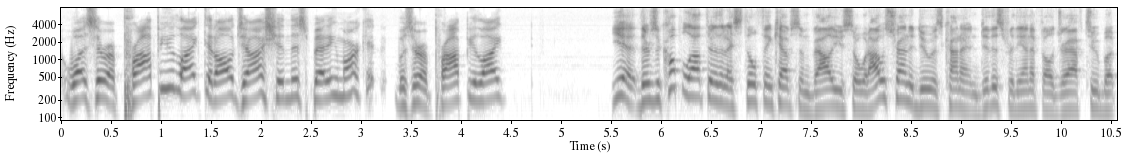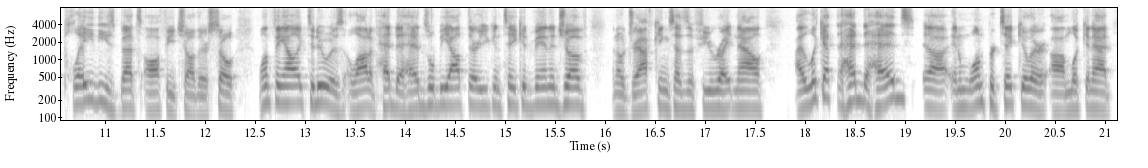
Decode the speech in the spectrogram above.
Was there a prop you liked at all, Josh, in this betting market? Was there a prop you liked? Yeah, there's a couple out there that I still think have some value. So what I was trying to do is kind of do this for the NFL draft too, but play these bets off each other. So one thing I like to do is a lot of head-to-heads will be out there you can take advantage of. I know DraftKings has a few right now. I look at the head-to-heads. Uh, in one particular, I'm looking at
